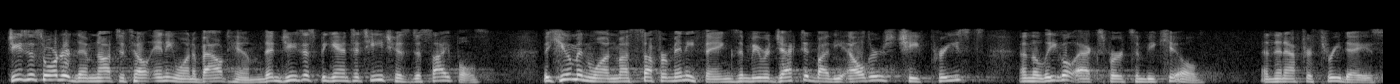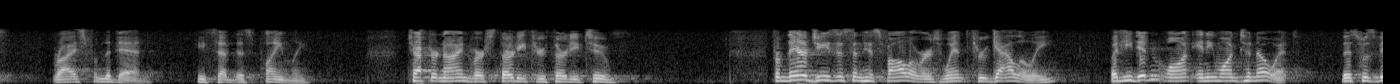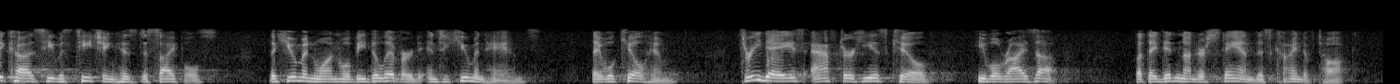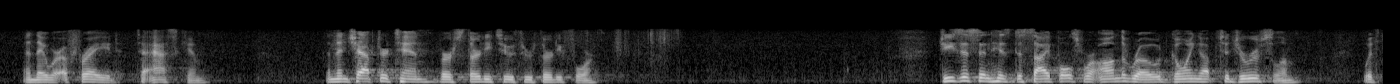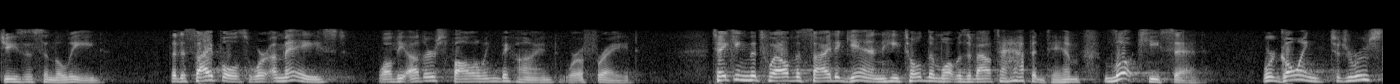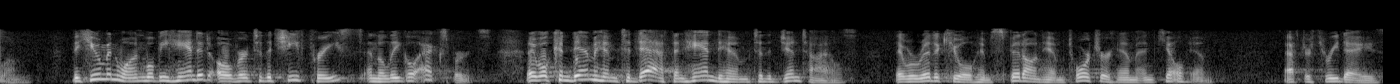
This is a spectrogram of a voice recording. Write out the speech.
Jesus ordered them not to tell anyone about him. Then Jesus began to teach his disciples. The human one must suffer many things and be rejected by the elders, chief priests, and the legal experts and be killed. And then after three days, rise from the dead. He said this plainly. Chapter 9, verse 30 through 32. From there, Jesus and his followers went through Galilee, but he didn't want anyone to know it. This was because he was teaching his disciples. The human one will be delivered into human hands. They will kill him Three days after he is killed, he will rise up. But they didn't understand this kind of talk, and they were afraid to ask him. And then, chapter 10, verse 32 through 34. Jesus and his disciples were on the road going up to Jerusalem with Jesus in the lead. The disciples were amazed, while the others following behind were afraid. Taking the twelve aside again, he told them what was about to happen to him. Look, he said, we're going to Jerusalem. The human one will be handed over to the chief priests and the legal experts. They will condemn him to death and hand him to the Gentiles. They will ridicule him, spit on him, torture him, and kill him. After three days,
